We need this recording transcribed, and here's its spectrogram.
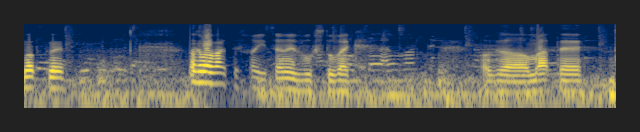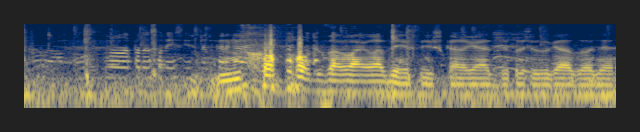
nocny, no chyba warty swojej ceny, dwóch stówek. Ogromaty, No na pewno jest ładniejszy niż ten no kargan. Vauxhall mają ładniejszy niż Karagandzie, to się zgadza, nie?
